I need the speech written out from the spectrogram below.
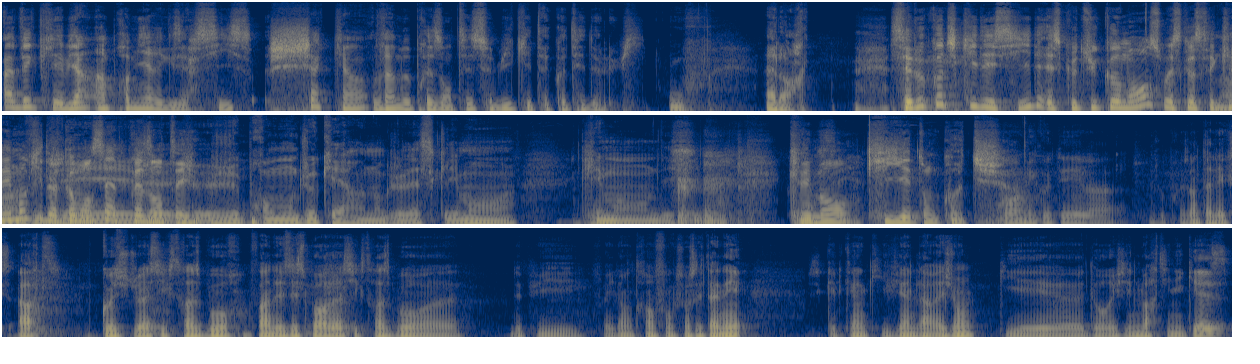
avec eh bien, un premier exercice. Chacun va me présenter celui qui est à côté de lui. Ouf. Alors, c'est le coach qui décide. Est-ce que tu commences ou est-ce que c'est Non, Clément qui doit commencer à te présenter je, je prends mon joker, hein, donc je laisse Clément, Clément décider. Clément, qui est ton coach? Bon, à mes côtés, bah, je vous présente Alex Hart, coach de la SIG Strasbourg, enfin des espoirs de la SIG Strasbourg euh, depuis. enfin, il est entré en fonction cette année. C'est quelqu'un qui vient de la région, qui est euh, d'origine martiniquaise,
